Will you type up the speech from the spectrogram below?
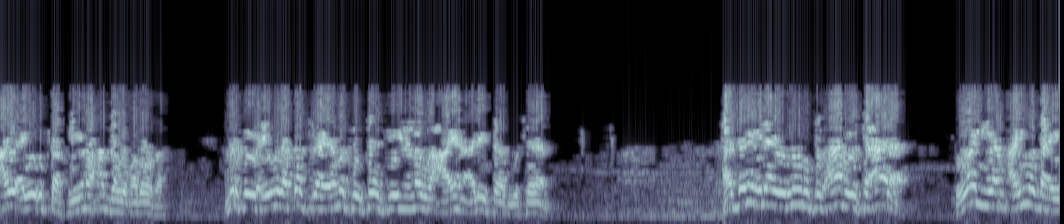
cay ayay u sarfiyeen oo xagga luqadooda. Marka waxay ula qasdaaya markay saas yeeni nabiga caayan calayhi salaatu wasalaam. Haddana ilaahay wuxuu yidhi subxaana wa tacaala layan ayuu dhahay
